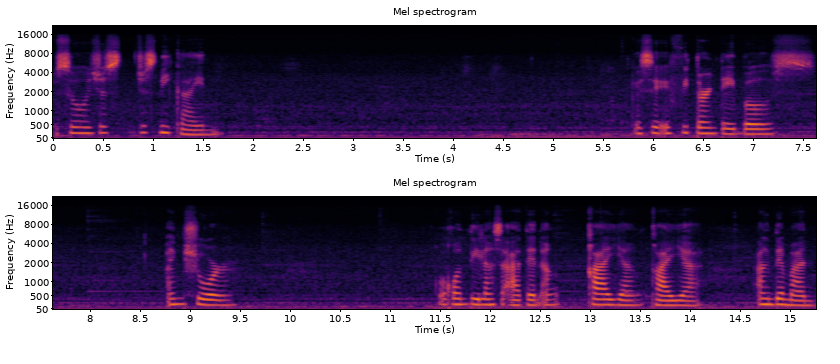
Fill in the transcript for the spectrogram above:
So just just be kind. Kasi if we turn tables, I'm sure kukunti lang sa atin ang kayang-kaya ang demand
